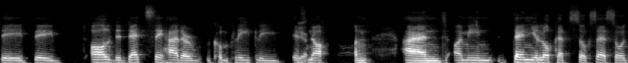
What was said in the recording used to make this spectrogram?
They, they, all the debts they had are completely, if Yeah. not gone. And I mean, then you look at success. So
